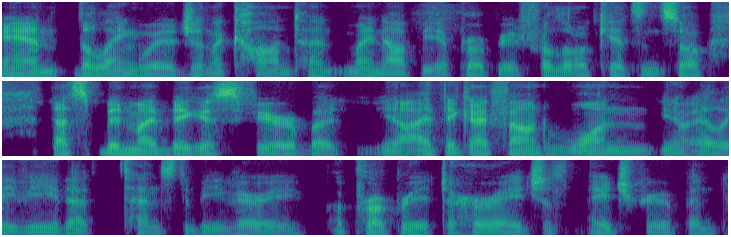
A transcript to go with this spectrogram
and the language and the content might not be appropriate for little kids. And so that's been my biggest fear. But you know, I think I found one, you know, LEV that tends to be very appropriate to her age age group and.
